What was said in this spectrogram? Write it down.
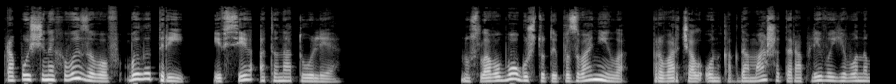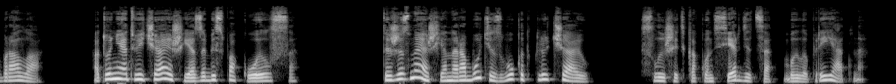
Пропущенных вызовов было три, и все от Анатолия. «Ну, слава богу, что ты позвонила», — проворчал он, когда Маша торопливо его набрала. А то не отвечаешь, я забеспокоился. Ты же знаешь, я на работе звук отключаю. Слышать, как он сердится, было приятно.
